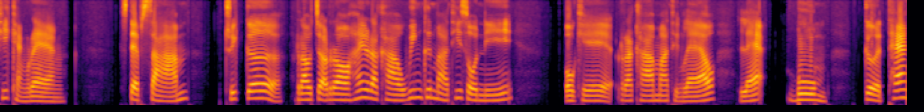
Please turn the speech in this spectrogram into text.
ที่แข็งแรง Step 3 Trigger เราจะรอให้ราคาวิ่งขึ้นมาที่โซนนี้ โอเค ราคามาถึงแล้ว และบูมเกิดแท่ง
